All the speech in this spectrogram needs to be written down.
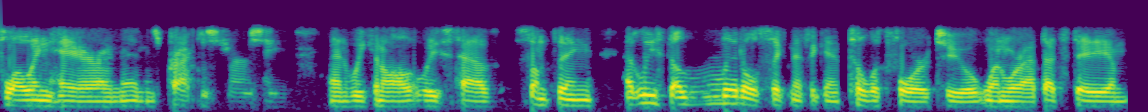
flowing hair and, and his practice jersey and we can all at least have something at least a little significant to look forward to when we're at that stadium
